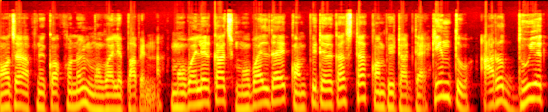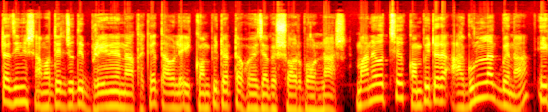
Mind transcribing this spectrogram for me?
মজা আপনি কখনোই মোবাইলে পাবেন না। মোবাইলের কাজ মোবাইল দেয়, কম্পিউটারের কাজটা কম্পিউটার দেয়। কিন্তু আরও দুই একটা জিনিস আমাদের যদি ব্রেনে না থাকে, তাহলে এই কম্পিউটারটা হয়ে যাবে সর্বনাশ। মানে হচ্ছে কম্পিউটারে আগুন লাগবে না, এই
